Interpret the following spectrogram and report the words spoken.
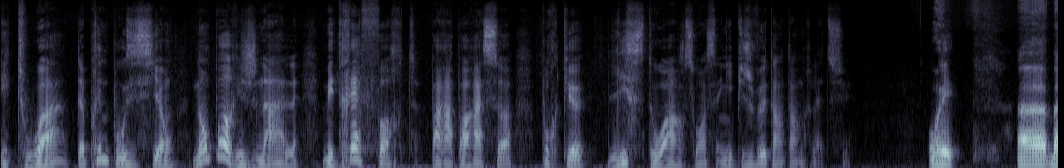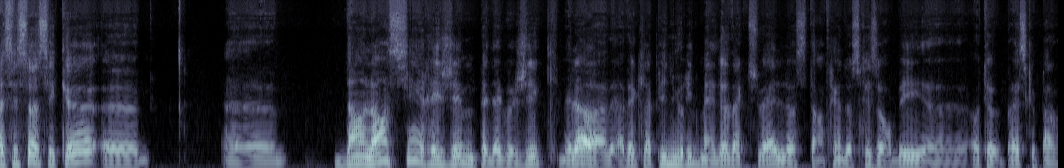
Et toi, tu as pris une position non pas originale, mais très forte par rapport à ça pour que l'histoire soit enseignée. Puis je veux t'entendre là-dessus. Oui. Euh, ben c'est ça, c'est que euh, euh, dans l'ancien régime pédagogique, mais là, avec la pénurie de main-d'œuvre actuelle, c'est en train de se résorber presque par,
